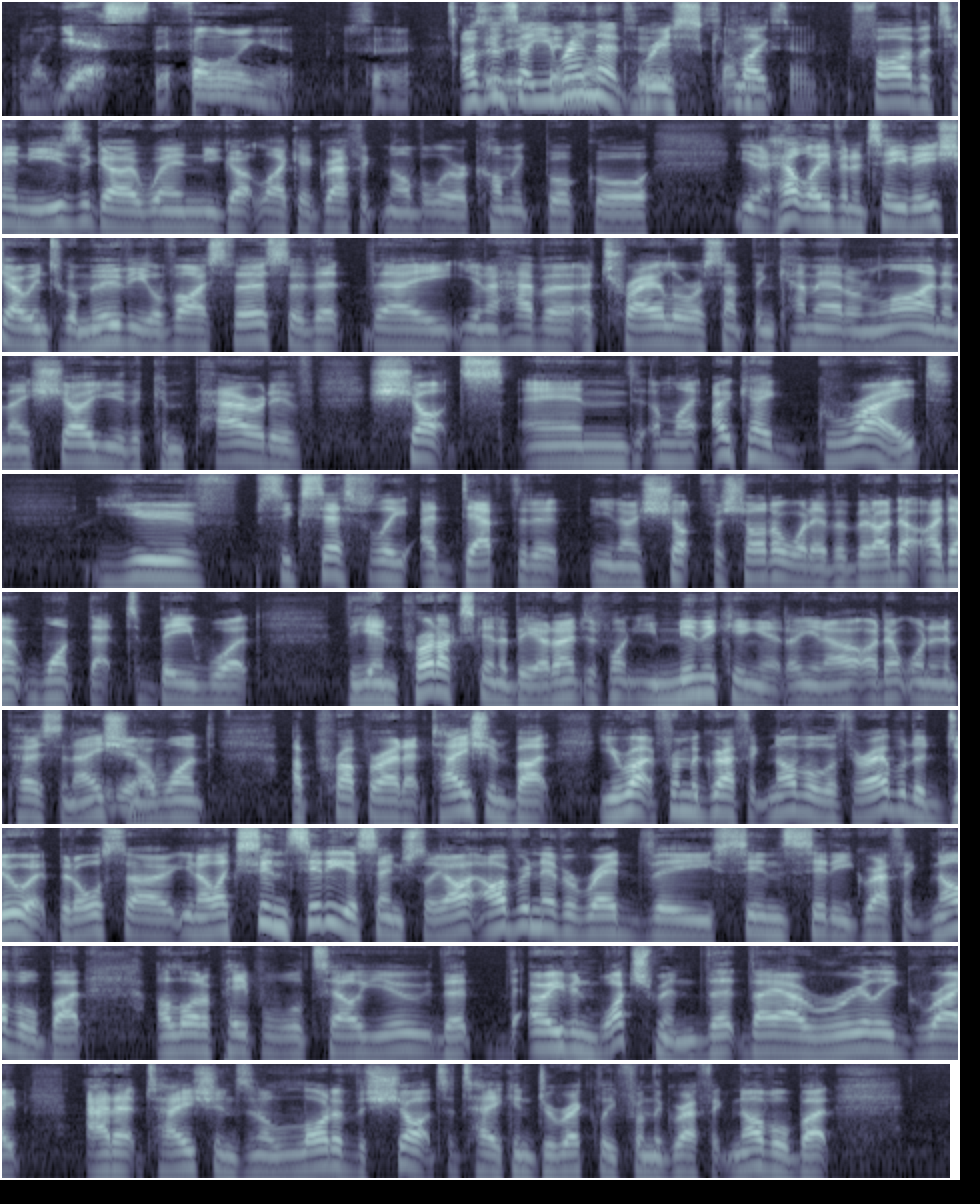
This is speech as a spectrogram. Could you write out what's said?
I'm like, yes, they're following it. So I was going to say you ran that risk like extent. five or ten years ago when you got like a graphic novel or a comic book or you know hell even a TV show into a movie or vice versa that they you know have a, a trailer or something come out online and they show you the comparative shots and I'm like okay great you've successfully adapted it you know shot for shot or whatever but I don't I don't want that to be what the end product's going to be. I don't just want you mimicking it. You know, I don't want an impersonation. Yeah. I want a proper adaptation. But you're right, from a graphic novel, if they're able to do it, but also, you know, like Sin City, essentially. I, I've never read the Sin City graphic novel, but a lot of people will tell you that, or even Watchmen, that they are really great adaptations, and a lot of the shots are taken directly from the graphic novel. But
